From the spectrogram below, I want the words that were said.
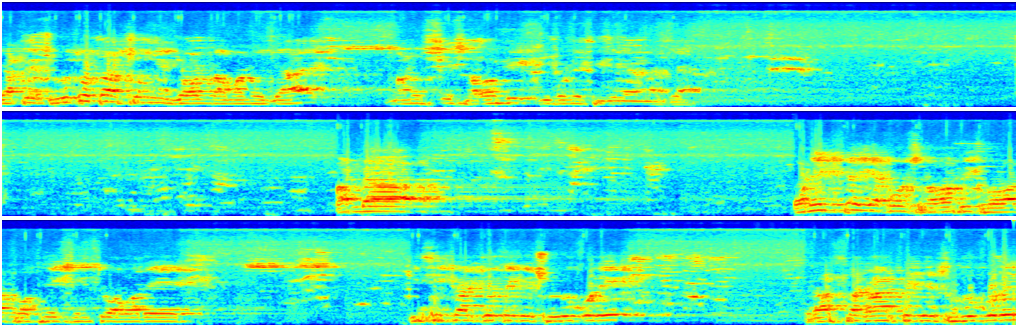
যাতে দ্রুততার সঙ্গে জল নামানো যায়, মানুষকে স্বাভাবিক জীবনে ফিরে আনা যায়। আমরা অনেকটাই এখন স্বাভাবিক হওয়ার পথে কিন্তু আমাদের কৃষিকার্য থেকে শুরু করে, রাস্তাঘাট থেকে শুরু করে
